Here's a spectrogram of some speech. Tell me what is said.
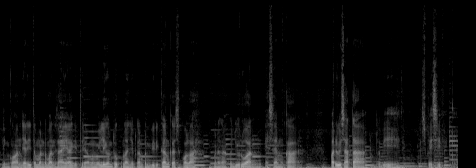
lingkungan jadi teman-teman saya gitu ya memilih untuk melanjutkan pendidikan ke sekolah menengah kejuruan SMK pariwisata lebih spesifiknya.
